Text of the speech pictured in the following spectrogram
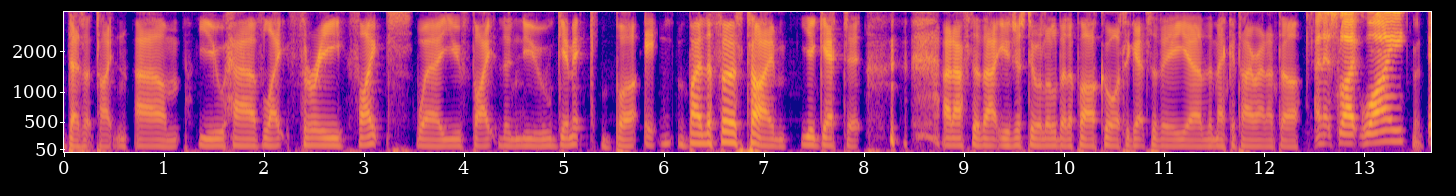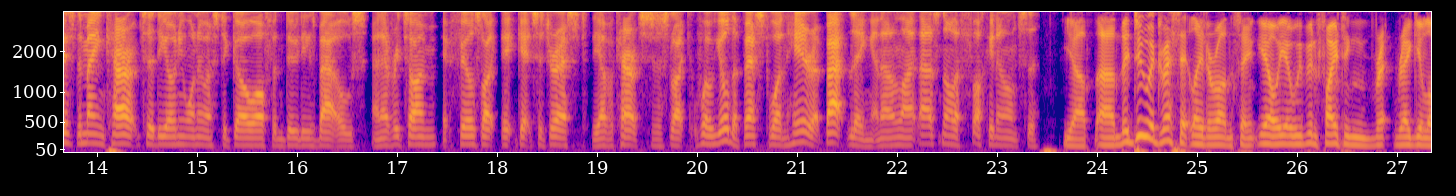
Desert Titan, um, you have like three fights where you fight the new gimmick. But it, by the first time, you get it, and after that, you just do a little bit of parkour to get to the uh, the Mecha Tyranitar. And it's like, why is the main character the only one who has to go off and do these battles? And every time it feels like it gets addressed, the other character's just like, well, you're the best one here at battling. And I'm like, that's not a fucking answer. Yeah, um, they do address it later on, saying, "Yeah, oh, yeah, we've been fighting re- regular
